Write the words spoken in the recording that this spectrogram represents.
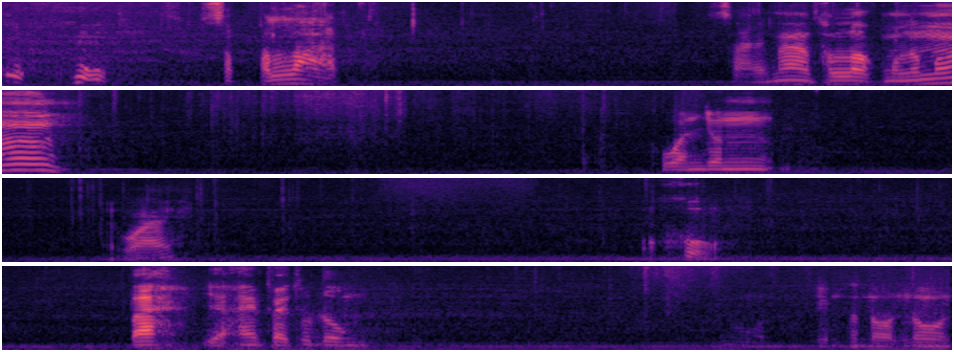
โอ้โหสับประหลาด สายหน้าถลอกหมดแล้วมั้งทวนจนไม่ไหวโอ้โห ไปอย่าให้ไปทุดงค์นู่นริมถนนนู่น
